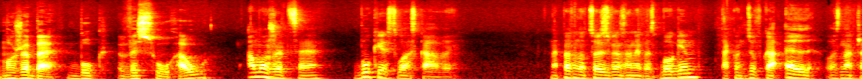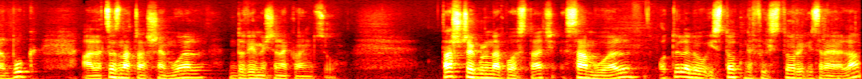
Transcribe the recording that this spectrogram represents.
Może B. Bóg wysłuchał, a może C. Bóg jest łaskawy. Na pewno coś związanego z Bogiem. Ta końcówka L oznacza Bóg, ale co oznacza Shemuel, dowiemy się na końcu. Ta szczególna postać, Samuel, o tyle był istotny w historii Izraela,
